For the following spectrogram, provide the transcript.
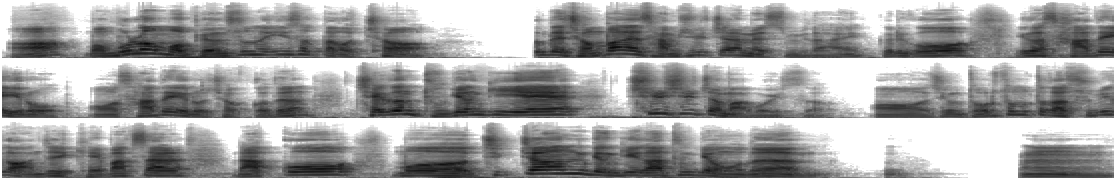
어? 뭐 물론 뭐 변수는 있었다고 쳐. 근데 전반에 30점이었습니다. 그리고 이거 4대 2로 어 4대 2로 졌거든. 최근 두 경기에 7실점하고 있어. 어, 지금 도르트문트가 수비가 완전히 개박살 났고, 뭐, 직전 경기 같은 경우는, 음,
